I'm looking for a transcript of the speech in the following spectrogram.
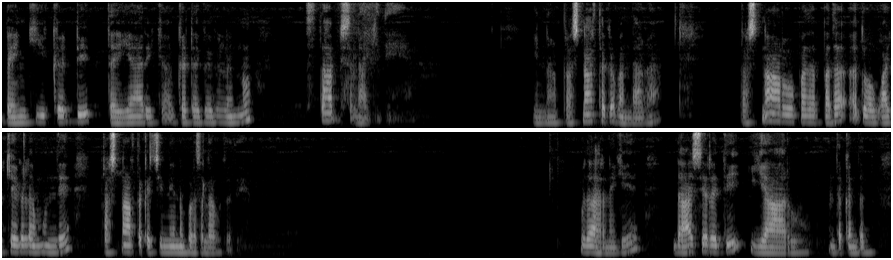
ಬೆಂಕಿ ಕಡ್ಡಿ ತಯಾರಿಕಾ ಘಟಕಗಳನ್ನು ಸ್ಥಾಪಿಸಲಾಗಿದೆ. ಇನ್ನು ಪ್ರಶ್ನಾರ್ಥಕ ಬಂದಾಗ, ಪ್ರಶ್ನಾರೂಪದ ಪದ ಅಥವಾ ವಾಕ್ಯಗಳ ಮುಂದೆ ಪ್ರಶ್ನಾರ್ಥಕ ಚಿಹ್ನೆಯನ್ನು ಬಳಸಲಾಗುತ್ತದೆ. ಉದಾಹರಣೆಗೆ ದಾಶರಥಿ ಯಾರು? ಅಂತಕ್ಕಂಥದ್ದು.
